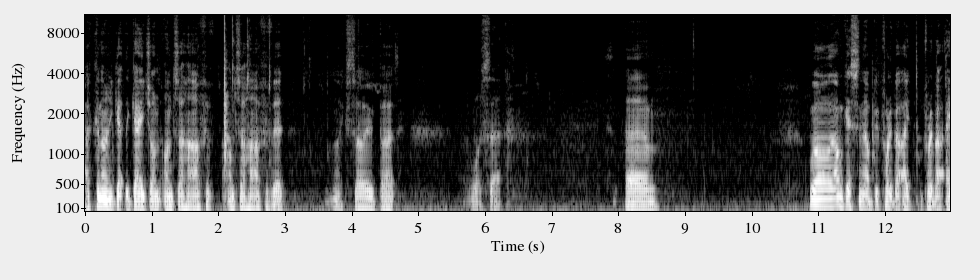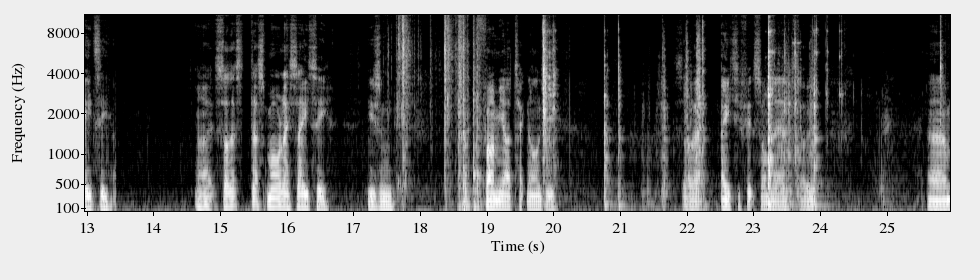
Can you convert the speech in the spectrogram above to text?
I can only get the gauge on onto half of onto half of it like so but what's that? Um, well I'm guessing that'll be probably about probably about 80 all right so that's that's more or less 80 using farmyard technology. So that 80 fits on there so um,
